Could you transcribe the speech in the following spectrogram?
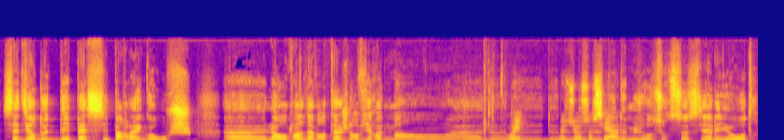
c'est-à-dire de dépasser par la gauche. là, on parle davantage d'environnement, de, mesures sociales. de, mesures sociales et autres.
